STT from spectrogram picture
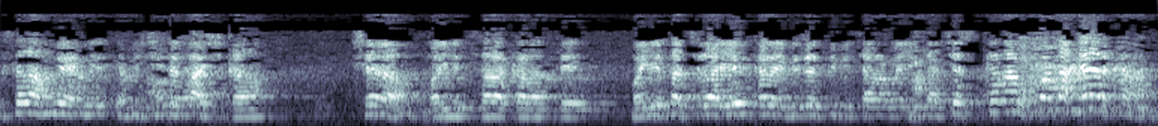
اس طرح ہمیں ہمیں چیزیں کا شکانا چرا اچھا، میت سرا کرتے، میت چرا یہ کرے، بدتی بیچارہ میت چست کرنا بڑا خیر کرنا۔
